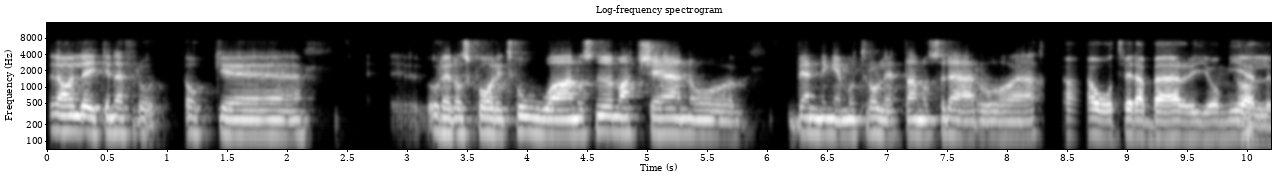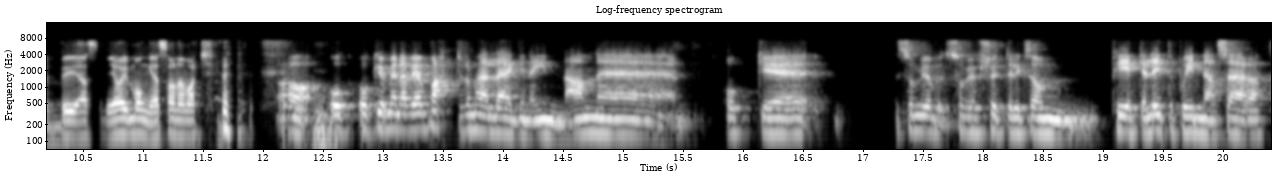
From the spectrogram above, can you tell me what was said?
ja, Laken där, förlåt. Och, eh, och rädda oss kvar i tvåan och snömatchen och vändningen mot Trollhättan och sådär. Och att Ja, Åtvidaberg och Mjällby. Alltså, vi har ju många sådana matcher. Ja, och, och jag menar, vi har varit i de här lägena innan. Eh, och eh, som, jag, som jag försökte liksom peka lite på innan, så här att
